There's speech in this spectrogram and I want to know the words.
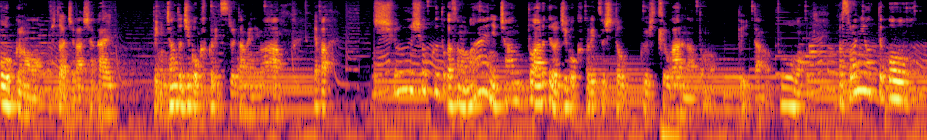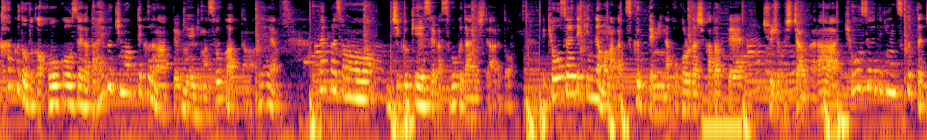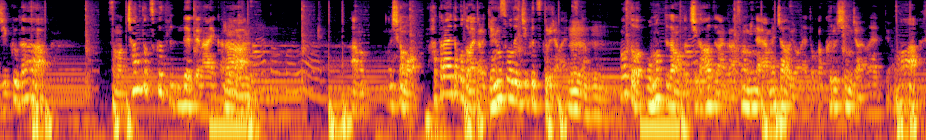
多くの人たちが社会的にちゃんと自己を確立するためには、やっぱ就職とかその前にちゃんとある程度自己を確立しておく必要があるなと思っていたのと、それによってこう、角度とか方向性がだいぶ決まってくるなっていう経験がすごくあったので、やっぱりその軸形成がすごく大事であると。で強制的にでもなんか作ってみんな志語って就職しちゃうから、強制的に作った軸が、そのちゃんと作れてないから、あの、しかも働いたことないから幻想で軸作るじゃないですか。ん。そうすると思ってたのと違うってなるから、そのみんな辞めちゃうよねとか苦しんじゃうよねっていうのは、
